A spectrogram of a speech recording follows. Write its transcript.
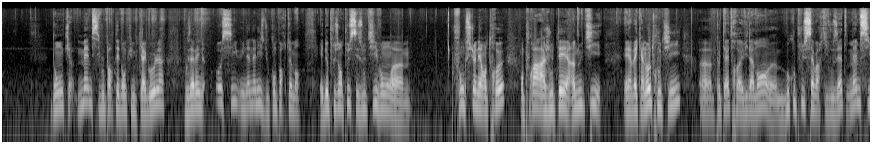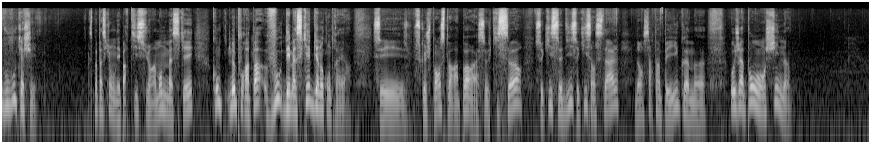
Donc, même si vous portez donc une cagoule, vous avez aussi une analyse du comportement. Et de plus en plus, ces outils vont euh, fonctionner entre eux. On pourra rajouter un outil et avec un autre outil, euh, peut-être évidemment euh, beaucoup plus savoir qui vous êtes, même si vous vous cachez. C'est pas parce qu'on est parti sur un monde masqué qu'on ne pourra pas vous démasquer, bien au contraire. C'est ce que je pense par rapport à ce qui sort, ce qui se dit, ce qui s'installe dans certains pays comme euh, au Japon ou en Chine.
